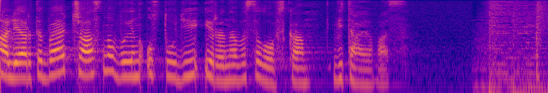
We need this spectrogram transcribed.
телеканалі РТБ час новин у студії Ірина Веселовська. Вітаю вас.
